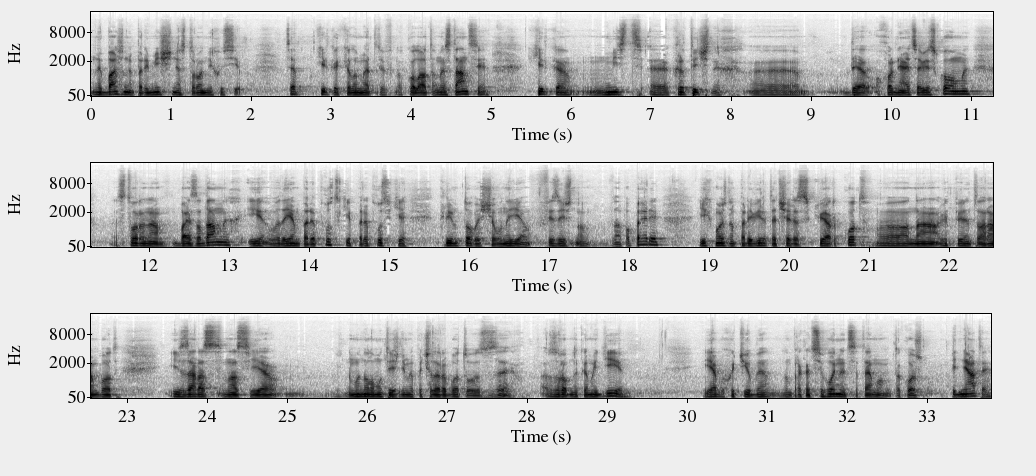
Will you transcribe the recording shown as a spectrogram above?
небажане переміщення сторонніх осіб. Це кілька кілометрів навколо атомної станції, кілька місць е, критичних, е, де охороняються військовими. Створена база даних і видаємо перепустки. Перепустки, крім того, що вони є фізично на папері, їх можна перевірити через QR-код на відповідний телеграм-бот. І зараз у нас є на минулому тижні ми почали роботу з розробниками дії. Я би хотів би, наприклад, сьогодні цю тему також підняти,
